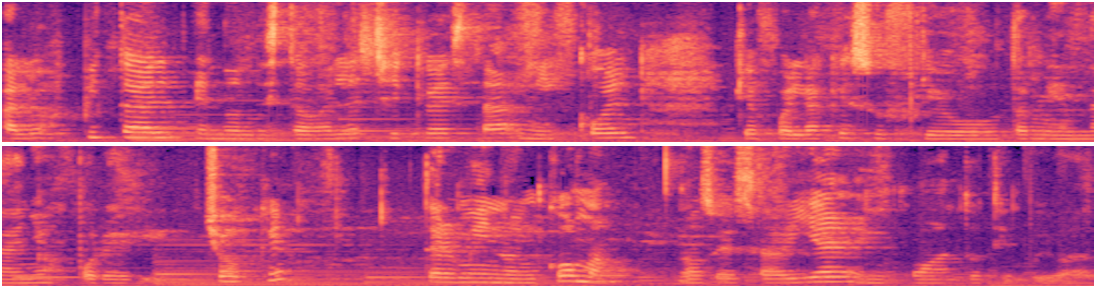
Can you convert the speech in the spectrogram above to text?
al hospital en donde estaba la chica esta, Nicole, que fue la que sufrió también daños por el choque, terminó en coma. No se sabía en cuánto tiempo iba a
